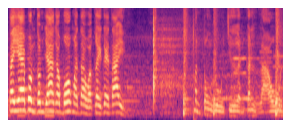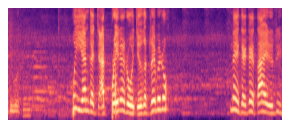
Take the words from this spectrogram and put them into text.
แต่แย่พุ่มต้มยาก็บอกมาตาว่าเคยเคยตายมันต้องรู้เจอกันกันเราทีเว้ยพี่ยันก็จัดเปรตให้รู้เจอกันเลยไหม่รู้แนี่เคยเคยตายหรือที่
